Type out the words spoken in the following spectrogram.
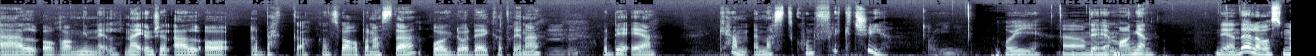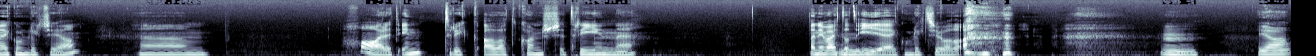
El og Ragnhild Nei, unnskyld, Al og Rebekka kan svare på neste, og da deg, Katrine. Og det er hvem er mest konfliktsky? Oi. um, Det er mange. det er en del av oss som er konfliktsky, ja. Um, har et inntrykk av at kanskje Trine Men jeg vet at jeg er konfliktsky òg, da. Mm. Ja.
